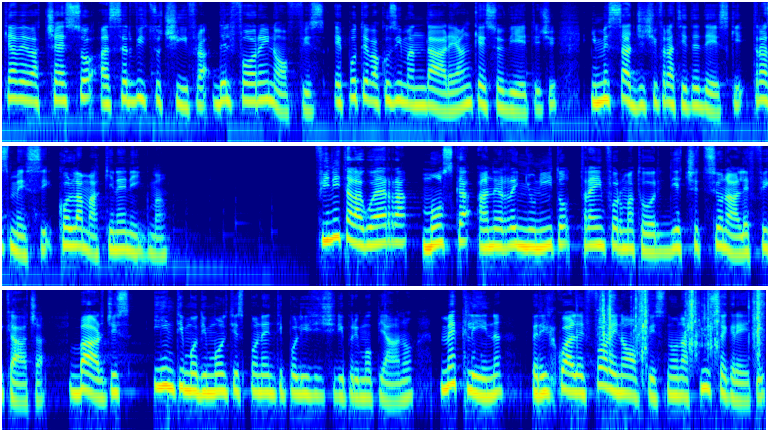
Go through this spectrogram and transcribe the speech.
che aveva accesso al servizio cifra del Foreign Office e poteva così mandare anche ai sovietici i messaggi cifrati tedeschi trasmessi con la macchina Enigma. Finita la guerra, Mosca ha nel Regno Unito tre informatori di eccezionale efficacia. Burgess, intimo di molti esponenti politici di primo piano, MacLean, per il quale il Foreign Office non ha più segreti,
